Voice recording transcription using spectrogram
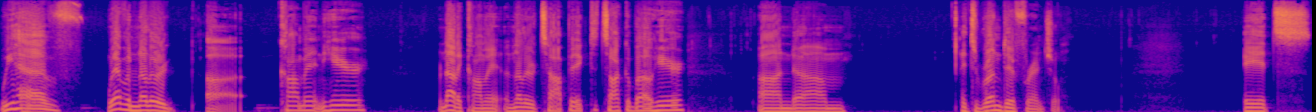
we have we have another uh comment here or not a comment, another topic to talk about here on um, it's run differential. It's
